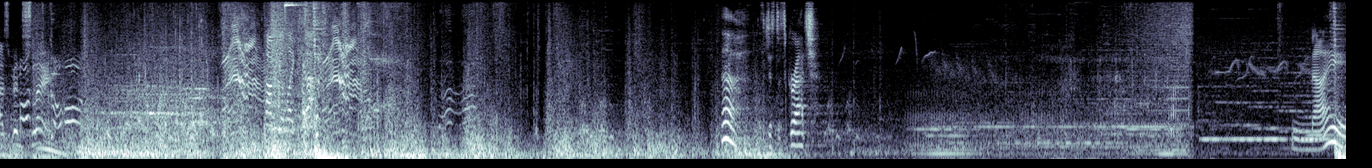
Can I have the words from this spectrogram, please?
has been slain. How do you like that? Ah, it's just a scratch. Nice.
